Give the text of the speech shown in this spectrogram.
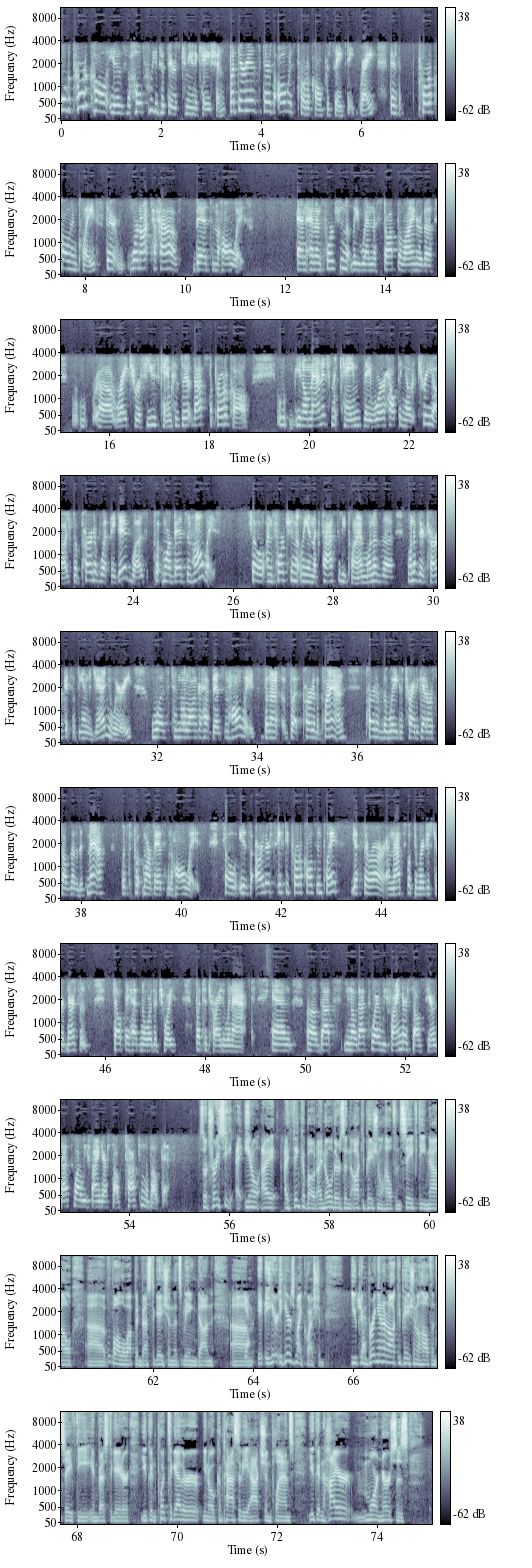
Well, the protocol is hopefully that there's communication, but there is there's always protocol for safety, right? There's protocol in place. There we're not to have beds in the hallways. And, and unfortunately, when the stop the line or the uh, right to refuse came, because that's the protocol, you know, management came, they were helping out at triage, but part of what they did was put more beds in hallways. So unfortunately, in the capacity plan, one of the one of their targets at the end of January was to no longer have beds in hallways. But uh, but part of the plan, part of the way to try to get ourselves out of this mess, was to put more beds in the hallways. So is are there safety protocols in place? Yes, there are, and that's what the registered nurses felt they had no other choice but to try to enact. And uh, that's you know that's why we find ourselves here. That's why we find ourselves talking about this. So Tracy, uh, you know, I, I think about, I know there's an occupational health and safety now, uh, mm-hmm. follow up investigation that's being done. Um, yeah. it, here, here's my question. You can sure. bring in an occupational health and safety investigator. You can put together, you know, capacity action plans. You can hire more nurses.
